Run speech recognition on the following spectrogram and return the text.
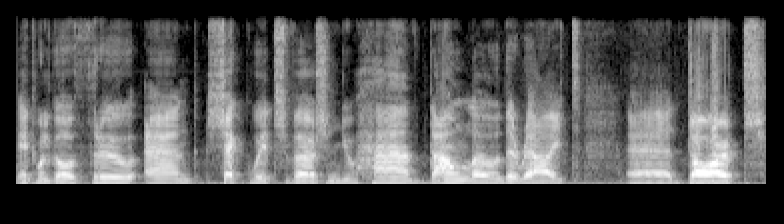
it will go through and check which version you have, download the right Dart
